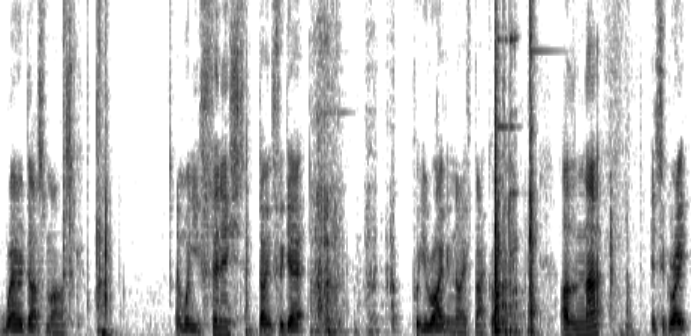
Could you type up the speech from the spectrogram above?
Wear a dust mask. And when you've finished, don't forget, put your riving knife back on. Other than that, it's a great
